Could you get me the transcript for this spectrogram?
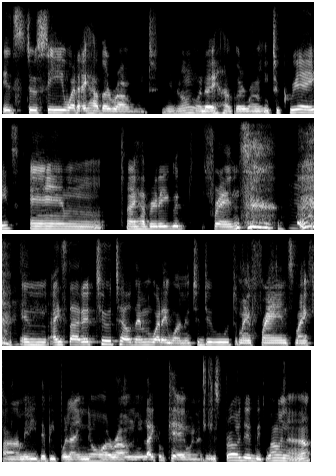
It's to see what I have around, you know, what I have around to create, and I have really good friends. mm-hmm. and I started to tell them what I wanted to do to my friends, my family, the people I know around me, like, okay, I want to do this project with one.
